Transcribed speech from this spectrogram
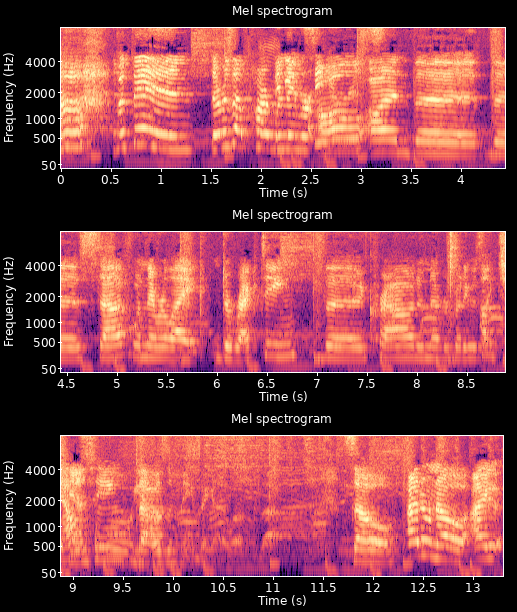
Uh, but then there was that part where they were all on the the stuff when they were like directing the crowd and everybody was Oh, like that was chanting. cool, That yeah. was amazing. So I don't know. I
